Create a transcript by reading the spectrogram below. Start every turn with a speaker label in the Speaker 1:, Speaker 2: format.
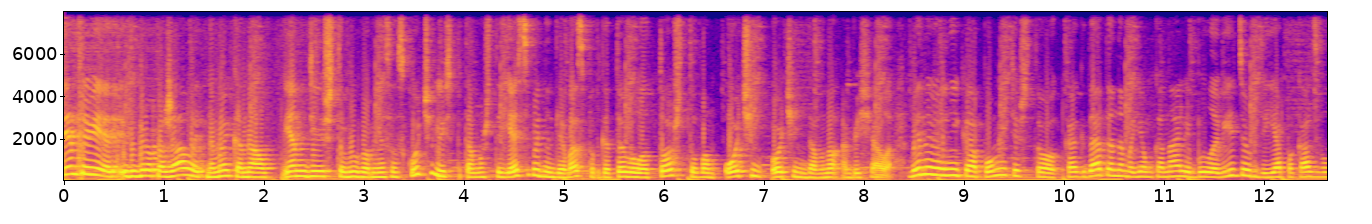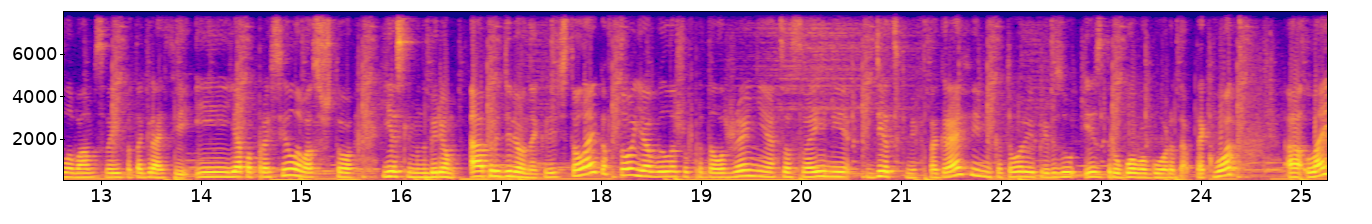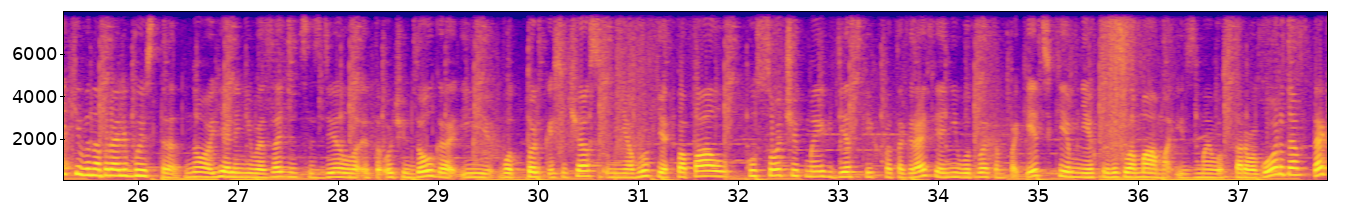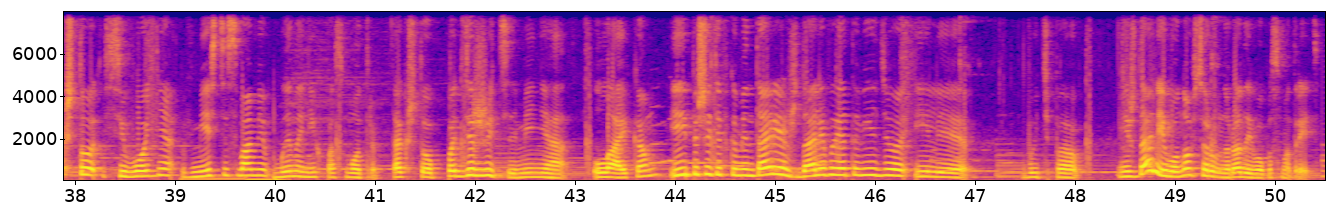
Speaker 1: Всем привет и добро пожаловать на мой канал. Я надеюсь, что вы по мне соскучились, потому что я сегодня для вас подготовила то, что вам очень-очень давно обещала. Вы наверняка помните, что когда-то на моем канале было видео, где я показывала вам свои фотографии. И я попросила вас, что если мы наберем определенное количество лайков, то я выложу продолжение со своими детскими фотографиями, которые привезу из другого города. Так вот, лайки вы набрали быстро, но я ленивая задница сделала это очень долго, и вот только сейчас у меня в руки попал кусочек моих детских фотографий, они вот в этом пакетике, мне их привезла мама из моего старого города, так что сегодня вместе с вами мы на них посмотрим. Так что поддержите меня лайком и пишите в комментариях, ждали вы это видео или вы типа не ждали его, но все равно рады его посмотреть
